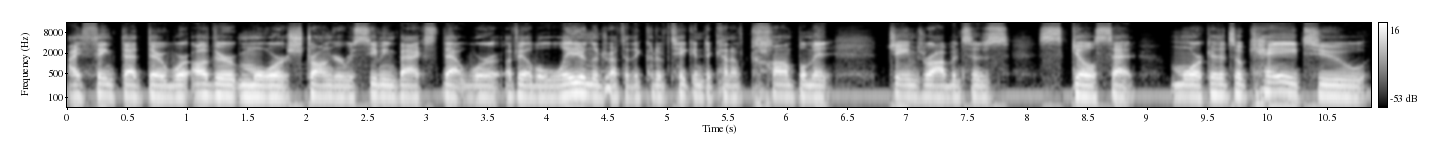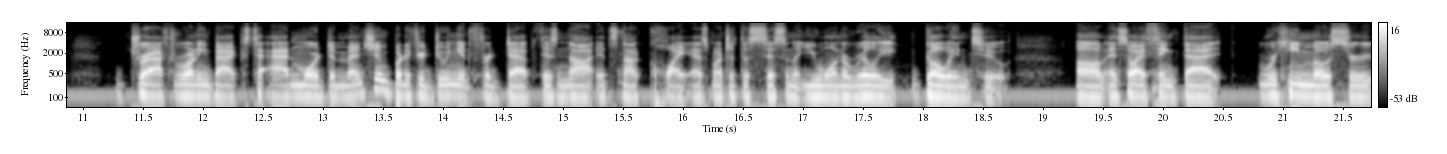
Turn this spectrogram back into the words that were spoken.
I think that there were other more stronger receiving backs that were available later in the draft that they could have taken to kind of complement James Robinson's skill set more. Because it's okay to draft running backs to add more dimension, but if you're doing it for depth, is not it's not quite as much of the system that you want to really go into. Um, and so I think that Raheem Mostert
